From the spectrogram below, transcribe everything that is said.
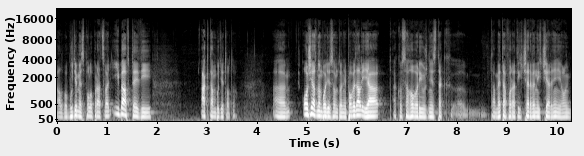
alebo budeme spolupracovať iba vtedy, ak tam bude toto. Um, o žiadnom bode som to nepovedal. Ja, ako sa hovorí už dnes, tak tá metafora tých červených čiar nie je veľmi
